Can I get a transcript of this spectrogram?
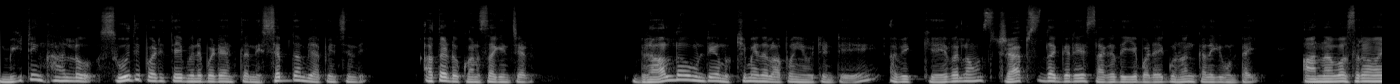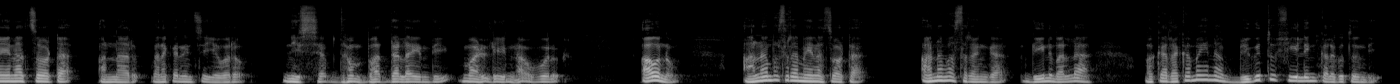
మీటింగ్ హాల్లో సూది పడితే వినపడేంత నిశ్శబ్దం వ్యాపించింది. అతడు కొనసాగించాడు. బ్రాల్లో ఉండే ముఖ్యమైన లోపం ఏమిటంటే అవి కేవలం స్ట్రాప్స్ దగ్గరే సగదీయబడే గుణం కలిగి ఉంటాయి. అనవసరమైన చోట అన్నారు. వెనక నుంచి ఎవరో. నిశ్శబ్దం బద్దలైంది. మళ్ళీ నవ్వులు అవును అనవసరమైన చోట అనవసరంగా. దీనివల్ల ఒక రకమైన బిగుతు ఫీలింగ్ కలుగుతుంది.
